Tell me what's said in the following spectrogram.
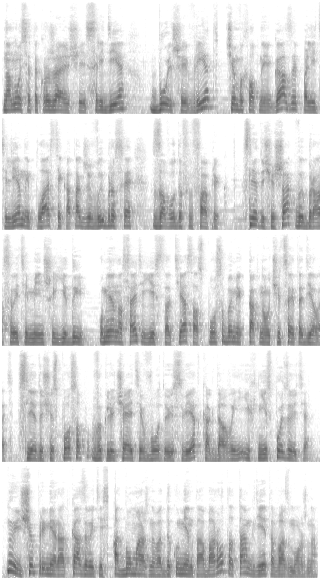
наносят окружающей среде больший вред, чем выхлопные газы, полиэтилен и пластик, а также выбросы заводов и фабрик. Следующий шаг – выбрасывайте меньше еды. У меня на сайте есть статья со способами, как научиться это делать. Следующий способ – выключайте воду и свет, когда вы их не используете. Ну и еще пример – отказывайтесь от бумажного документа оборота там, где это возможно.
